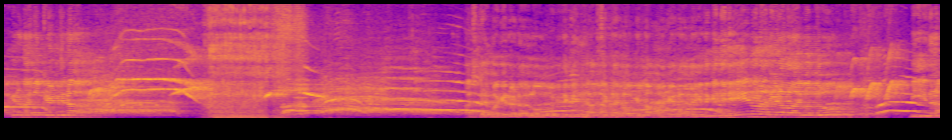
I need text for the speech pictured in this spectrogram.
ಬಗಿರೋ ಡೈಲಾಗ್ ಕೇಳ್ತೀರಾ? ಅಷ್ಟೇ ಬಗೆರ ಡೈಲಾಗ್ ಇದಕ್ಕಿಂತ ಜಾಸ್ತಿ ಡೈಲಾಗ್ ಇಲ್ಲ ಬಗೆರ ಇದಕ್ಕಿಂತ ಏನು ನಾನು ಹೇಳಲ್ಲ ಇವತ್ತು ನೀ ಇದನ್ನ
